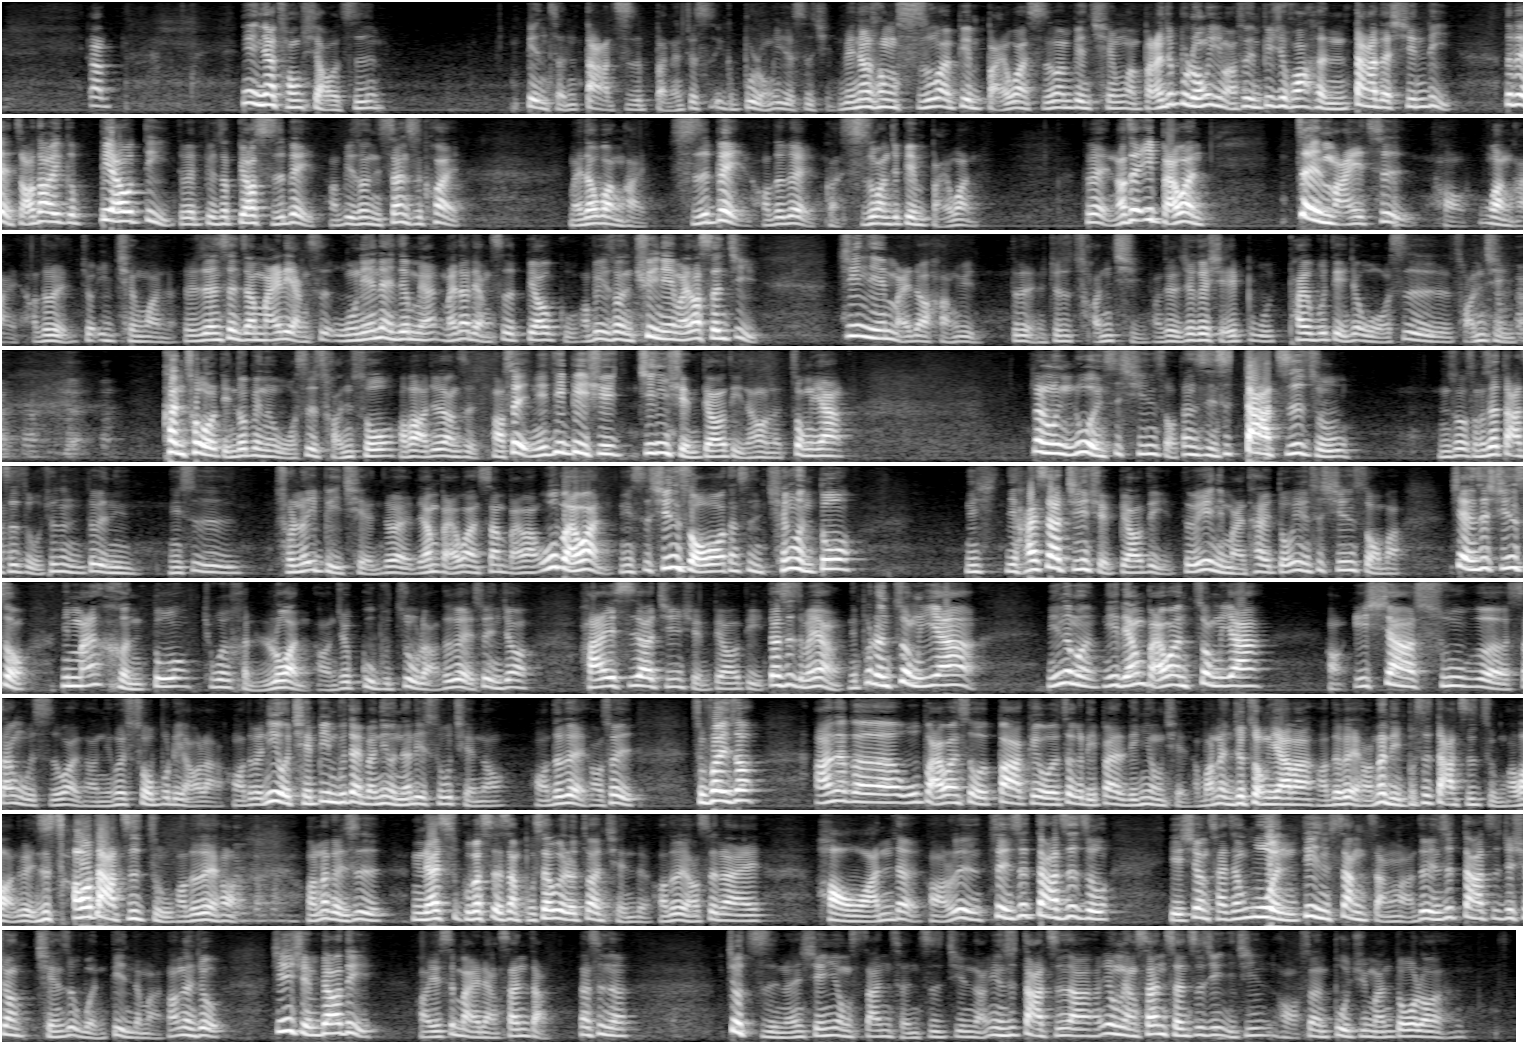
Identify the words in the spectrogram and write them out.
要，因为你要从小资变成大资，本来就是一个不容易的事情。人家从十万变百万，十万变千万，本来就不容易嘛，所以你必须花很大的心力，对不对？找到一个标的，对不对？比如说标十倍啊，比如说你三十块买到万海，十倍，好，对不对？十万就变百万，对不对？然后这一百万再买一次。好，万海，好，对不对？就一千万了。人生只要买两次，五年内就买买到两次标股啊。比如说你去年买到生技，今年买到航运，对不对？就是传奇啊，就就可以写一部拍一部电影叫《我是传奇》。看错了，顶多变成我是传说，好不好？就这样子。好，所以你一定必须精选标的，然后呢，重压。那如果你如果你是新手，但是你是大资族，你说什么是大资族？就是你对？你你是存了一笔钱，对不对？两百万、三百万、五百万，你是新手哦，但是你钱很多。你你还是要精选标的，对不对？因为你买太多，因为你是新手嘛。既然是新手，你买很多就会很乱啊，你就顾不住了，对不对？所以你就还是要精选标的。但是怎么样？你不能重压，你那么你两百万重压，好一下输个三五十万啊，你会受不了了，哦，对不对？你有钱并不代表你有能力输钱哦，哦，对不对？好，所以除非你说啊，那个五百万是我爸给我这个礼拜的零用钱，好吧？那你就重压吧，好，对不对？好，那你不是大资主，好不好？对不对？你是超大资主，好，对不对？哈。好，那个是你来股票市场上不是为了赚钱的，好对不对？是来好玩的，啊，所以这也是大资族也希望财产稳定上涨嘛，对，你是大资就希望钱是稳定的嘛，然后那就精选标的，啊，也是买两三档，但是呢，就只能先用三成资金了，因为是大资啊，用两三成资金已经好算布局蛮多了，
